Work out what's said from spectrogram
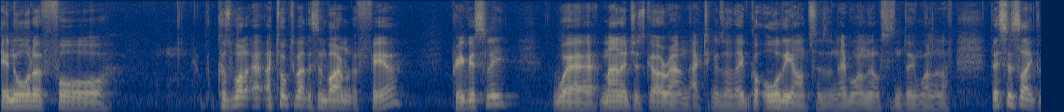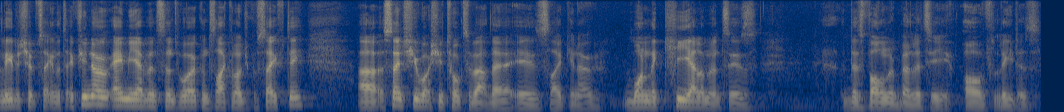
in order for, because what I talked about this environment of fear previously, where managers go around acting as though they've got all the answers and everyone else isn't doing well enough. This is like leadership saying that if you know Amy Edmondson's work on psychological safety, uh, essentially what she talks about there is like, you know, one of the key elements is this vulnerability of leaders.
